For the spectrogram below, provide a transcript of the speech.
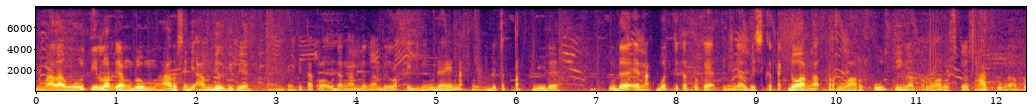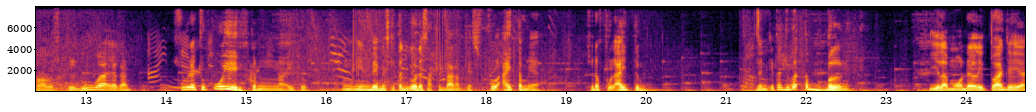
malah multi lord yang belum harusnya diambil gitu ya. Nah, kan kita kalau udah ngambil-ngambil lord kayak gini udah enak nih udah cepet udah udah enak buat kita tuh kayak tinggal basic attack doang. Nggak perlu harus ulti nggak perlu harus skill satu nggak perlu harus skill dua ya kan? Sudah cukup. Kena itu. Hmm, ini damage kita juga udah sakit banget guys. Full item ya sudah full item. Dan kita juga tebel nih. Gila model itu aja ya.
